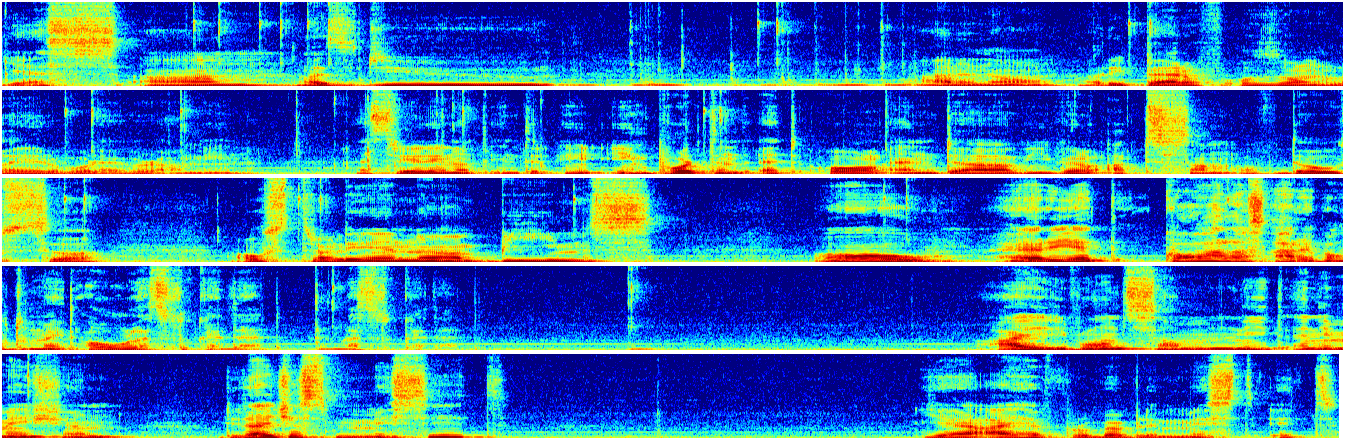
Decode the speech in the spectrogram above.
Yes um, let's do I don't know repair of ozone layer whatever I mean that's really not important at all and uh, we will add some of those uh, Australian uh, beams. Oh Harriet koalas are about to mate. Oh let's look at that. Let's look at that. I want some neat animation. Did I just miss it? Yeah, I have probably missed it.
